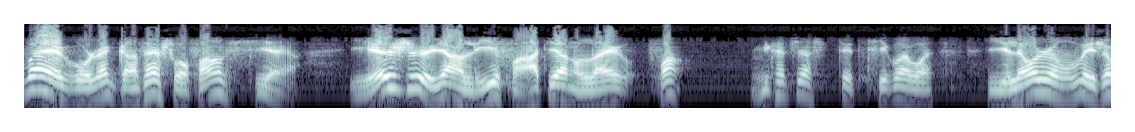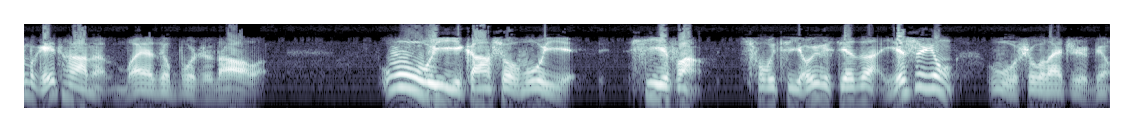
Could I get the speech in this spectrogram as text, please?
外国人刚才说放血呀，也是让理发匠来放。你看这这奇怪不？医疗任务为什么给他们？我也就不知道了。巫医刚说巫医，西方初期有一个阶段也是用巫术来治病，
